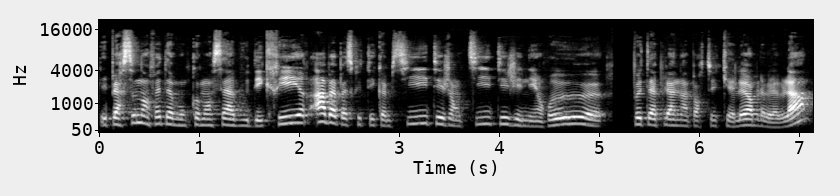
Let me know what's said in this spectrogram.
Les personnes, en fait, elles vont commencer à vous décrire Ah, bah, parce que t'es comme ci, t'es gentil, t'es généreux, euh, peut t'appeler à n'importe quelle heure, blablabla.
